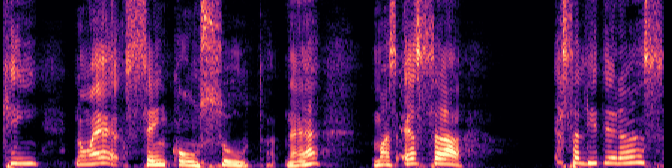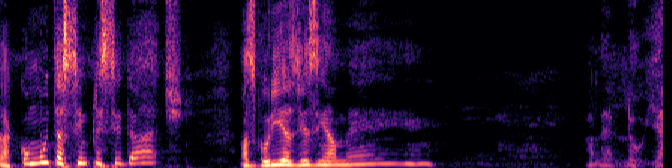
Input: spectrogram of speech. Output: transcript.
Quem não é sem consulta, né? Mas essa essa liderança com muita simplicidade. As gurias dizem amém. Aleluia.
